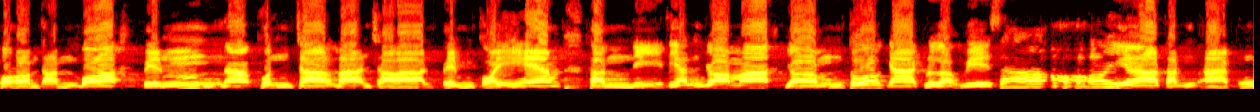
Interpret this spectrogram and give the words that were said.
พร้อมทันบ่เป็นนาคนชาลานชาญเป็นก้อยแหมท่านนี่เทียนยอมมายอมตัวยาเกเรือวิสายท่านอาหั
